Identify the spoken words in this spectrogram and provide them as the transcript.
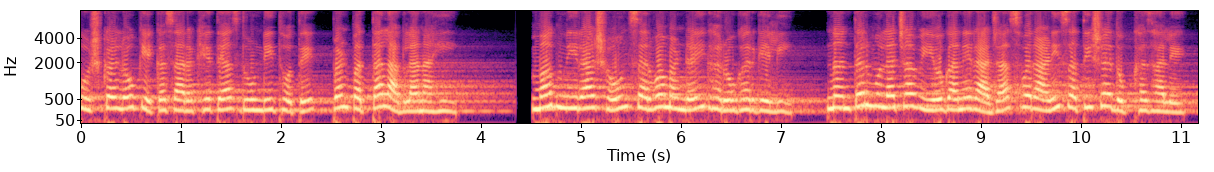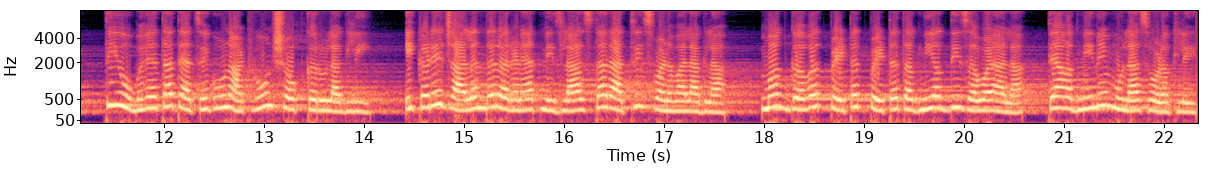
पुष्कळ लोक एकसारखे त्यास धुंडीत होते पण पत्ता लागला नाही. मग निराश होऊन सर्व मंडळी घरोघर गेली. नंतर मुलाच्या वियोगाने राजास व राणीस अतिशय दुःख झाले. ती उभयता त्याचे गुण आठवून शोक करू लागली. इकडे जालंधर अरण्यात निजला असता रात्रीच वणवा लागला. मग गवत पेटत पेटत अग्नी अगदी जवळ आला. त्या अग्नीने मुलास ओळखले.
